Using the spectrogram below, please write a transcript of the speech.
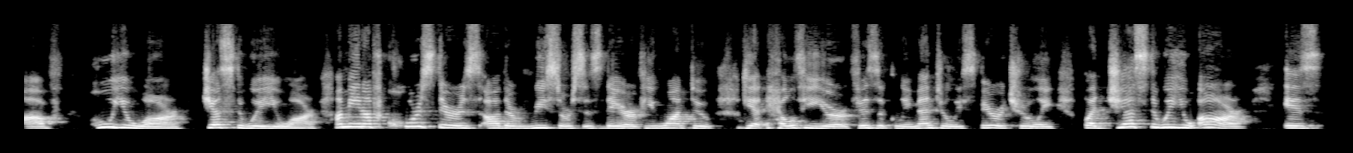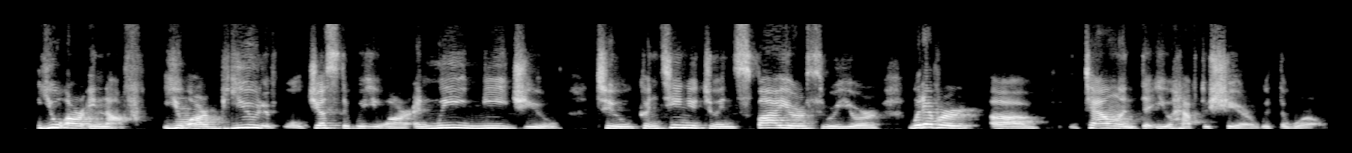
of who you are just the way you are. I mean, of course, there's other resources there if you want to get healthier physically, mentally, spiritually, but just the way you are is you are enough. You are beautiful just the way you are, and we need you to continue to inspire through your whatever uh, talent that you have to share with the world.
